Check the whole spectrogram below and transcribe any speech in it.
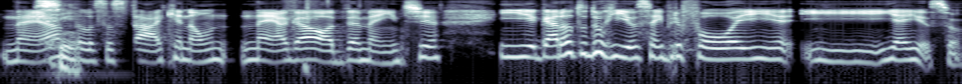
né? Sim. Pelo seu sotaque, não nega, obviamente. E garoto do Rio sempre foi, e, e é isso.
